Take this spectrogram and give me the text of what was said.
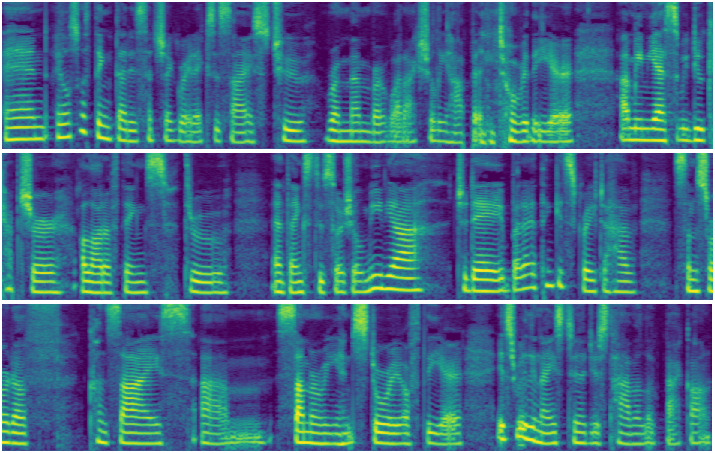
And I also think that is such a great exercise to remember what actually happened over the year. I mean, yes, we do capture a lot of things through and thanks to social media today, but I think it's great to have some sort of concise um, summary and story of the year. It's really nice to just have a look back on.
